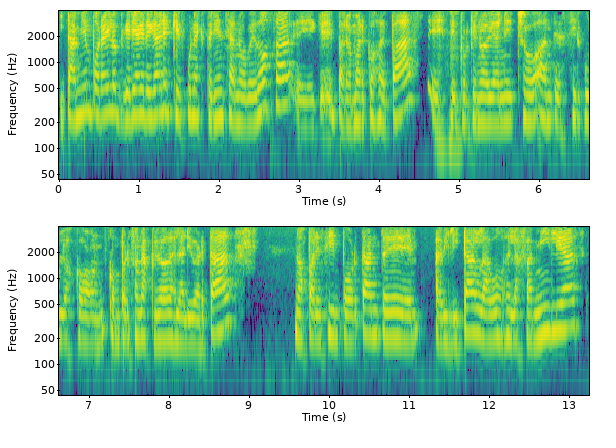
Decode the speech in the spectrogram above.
Y también por ahí lo que quería agregar es que fue una experiencia novedosa eh, para Marcos de Paz, este, porque no habían hecho antes círculos con, personas privadas de la libertad. Nos parecía importante habilitar la voz de las familias.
